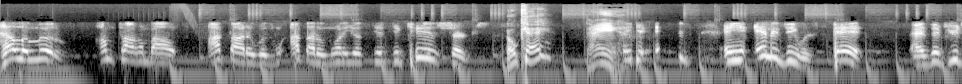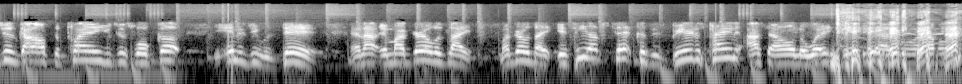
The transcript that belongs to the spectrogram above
hella little. I'm talking about. I thought it was. I thought it was one of your your, your kids' shirts. Okay. Damn. And your, and your energy was dead, as if you just got off the plane. You just woke up. Your energy was dead. And I and my girl was like, my girl was like, is he upset because his beard is painted? I said, I don't know what he got going on,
